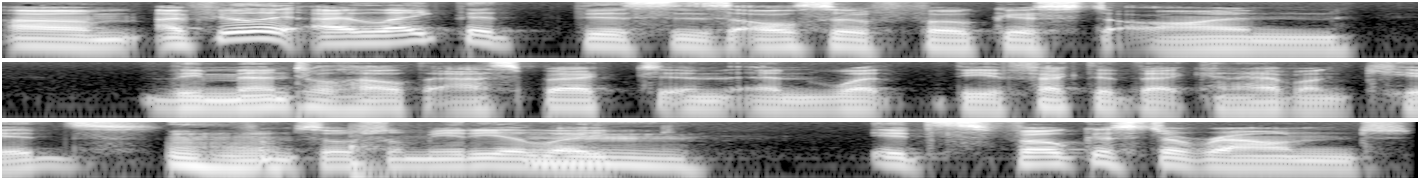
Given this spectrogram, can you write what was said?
Um, I feel like I like that this is also focused on the mental health aspect and, and what the effect that that can have on kids from social media. Like it's focused around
